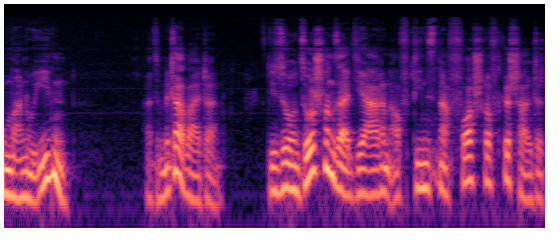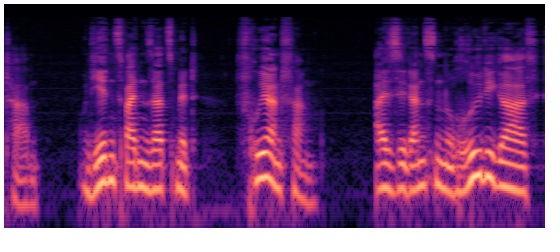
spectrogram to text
Humanoiden, also Mitarbeitern, die so und so schon seit Jahren auf Dienst nach Vorschrift geschaltet haben und jeden zweiten Satz mit Frühanfang, also diese ganzen Rüdigers,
